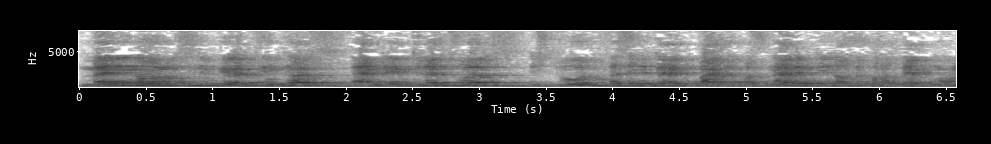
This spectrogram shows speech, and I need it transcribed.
many non-Muslim great thinkers and intellectuals stood fascinated by the personality of the Prophet Muhammad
